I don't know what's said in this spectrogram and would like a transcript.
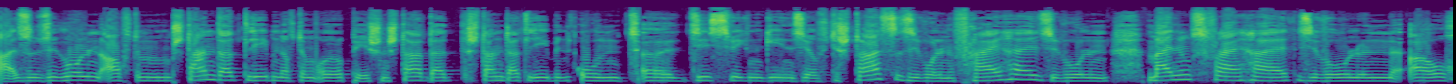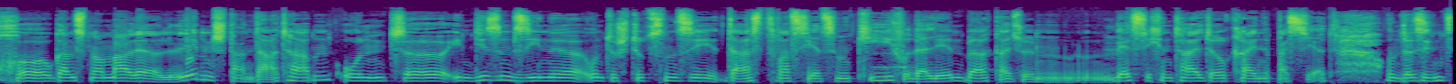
Also sie wollen auf dem Standard leben, auf dem europäischen Standard, Standard leben und äh, deswegen gehen sie auf die Straße. Sie wollen Freiheit, sie wollen Meinungsfreiheit, sie wollen auch äh, ganz normale Lebensstandard haben und äh, in diesem Sinne unterstützen sie das, was jetzt in Kiew oder Lemberg, also im westlichen Teil der Ukraine passiert. Und das sind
